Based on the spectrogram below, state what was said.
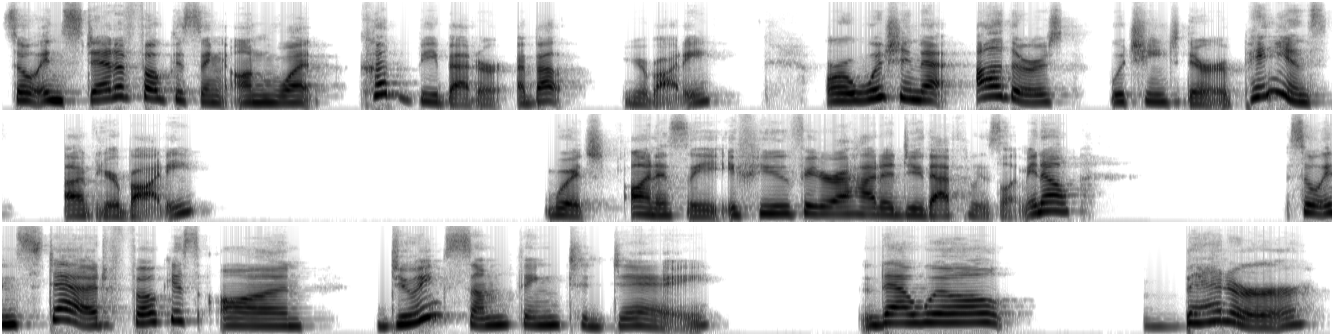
So instead of focusing on what could be better about your body, or wishing that others would change their opinions of your body. Which, honestly, if you figure out how to do that, please let me know. So instead, focus on doing something today that will better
